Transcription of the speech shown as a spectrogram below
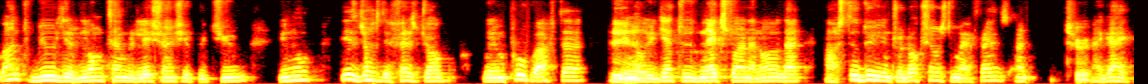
we want to build a long term relationship with you. You know, this is just the first job. We improve after, yeah. you know, you get to the next one and all that. I'll still do introductions to my friends. And True. my guy,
